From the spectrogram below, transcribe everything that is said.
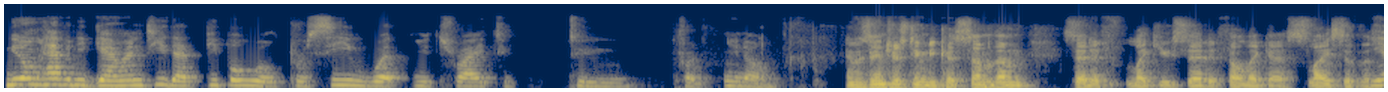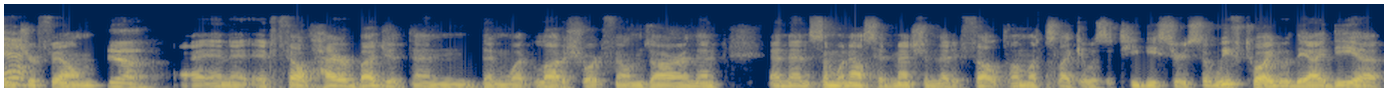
you don't have any guarantee that people will perceive what you try to to you know It was interesting because some of them said if, like you said, it felt like a slice of a Yeah. feature film, Yeah, uh, and it, it felt higher budget than than what a lot of short films are. And then and then someone else had mentioned that it felt almost like it was a TV series. So we've toyed with the idea.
